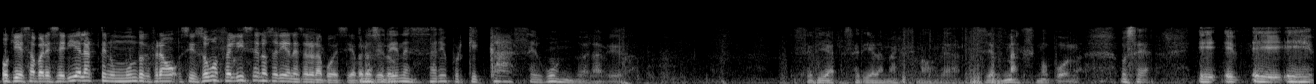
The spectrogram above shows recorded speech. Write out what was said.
o que desaparecería el arte en un mundo que fuéramos... Si somos felices no sería necesaria la poesía. Pero no sería necesario porque cada segundo de la vida sería, sería la máxima obra sería el máximo poema. O sea, eh, eh, eh,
